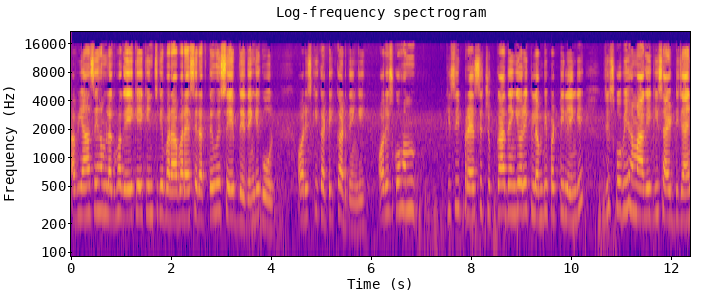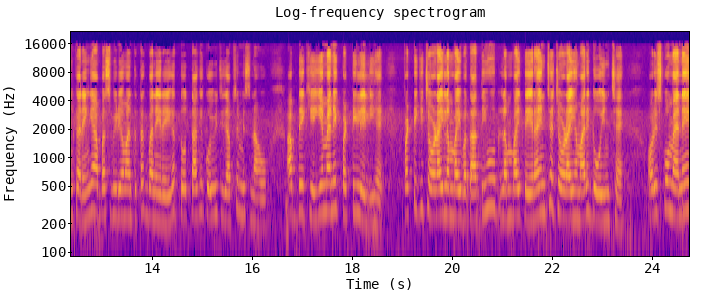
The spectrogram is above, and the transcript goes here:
अब यहाँ से हम लगभग एक एक इंच के बराबर ऐसे रखते हुए सेप दे देंगे गोल और इसकी कटिंग कर देंगे। और इसको हम किसी प्रेस से चिपका देंगे और एक लंबी पट्टी लेंगे, जिसको भी हम आगे की साइड डिज़ाइन करेंगे, आप बस वीडियो में अंत तक बने रहिएगा तो ताकि कोई भी चीज़ आपसे मिस ना हो। अब देखिए, ये मैंने एक पट्टी ले ली है। पट्टी की चौड़ाई लंबाई बताती हूँ, लंबाई तेरह इंच है, चौड़ाई हमारी दो इंच है। और इसको मैंने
